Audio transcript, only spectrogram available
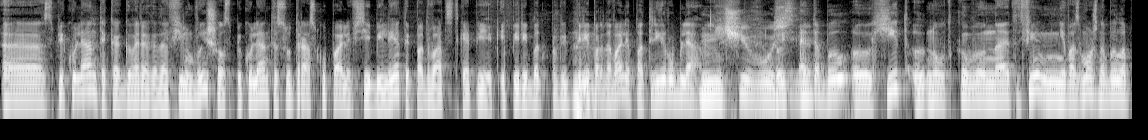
Э, спекулянты, как говорят, когда фильм вышел, спекулянты с утра скупали все билеты по 20 копеек и перепродавали по 3 рубля. Ничего себе. То есть это был э, хит, ну, на этот фильм невозможно было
